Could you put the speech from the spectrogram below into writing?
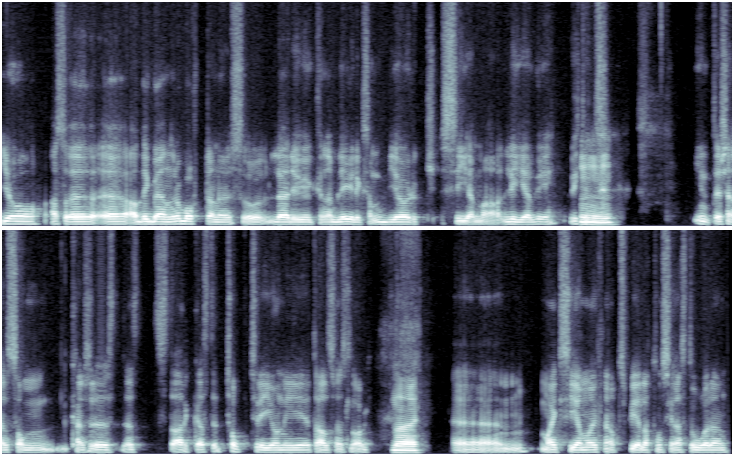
Ja, alltså är Adegbenro borta nu så lär det ju kunna bli liksom Björk, Sema, Levi, vilket mm. inte känns som kanske den starkaste topptrion i ett allsvenskt lag. Nej. Uh, Mike Sema har ju knappt spelat de senaste åren.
